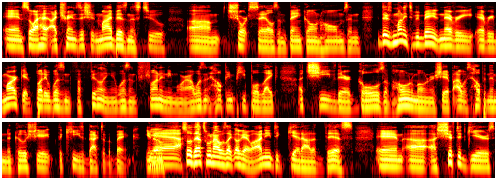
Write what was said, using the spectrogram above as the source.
and so I had I transitioned my business to um, short sales and bank owned homes and there's money to be made in every every market but it wasn't fulfilling. It wasn't fun anymore. I wasn't helping people like achieve their goals of home ownership i was helping them negotiate the keys back to the bank you know? Yeah. so that's when i was like okay well i need to get out of this. And uh, i shifted gears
